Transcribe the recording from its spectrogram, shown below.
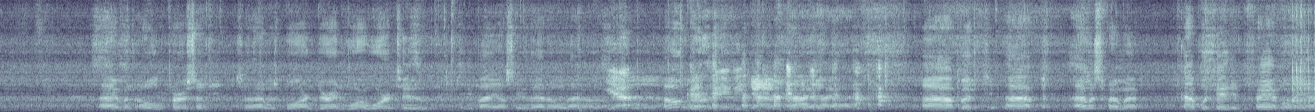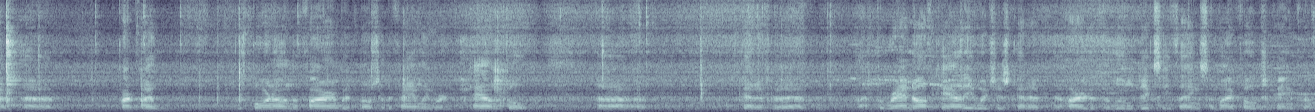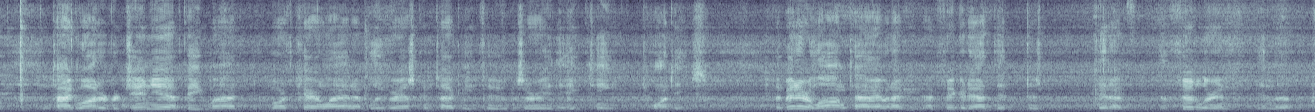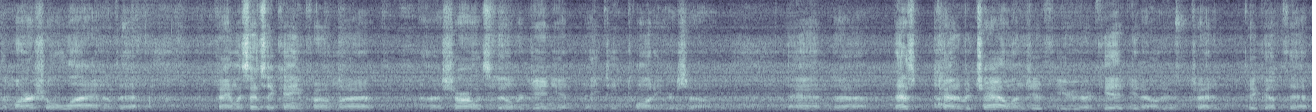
I'm an old person, so I was born during World War II. Anybody else here that old? I don't know. Yeah. Okay. Or maybe. Yeah, Right, right, right. Uh, but uh, I was from a complicated family. Uh, uh, part, I was born on the farm, but most of the family were town folk. Uh, kind of uh, Randolph County, which is kind of the heart of the Little Dixie thing. So my folks came from Tidewater, Virginia, Piedmont, North Carolina, Bluegrass, Kentucky to Missouri in the 1820s. I've been here a long time, and I, I figured out that there's been a, a fiddler in, in the, the Marshall line of that family since they came from uh, uh, Charlottesville, Virginia in 1820 or so. And uh, that's kind of a challenge if you're a kid, you know, to try to pick up that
